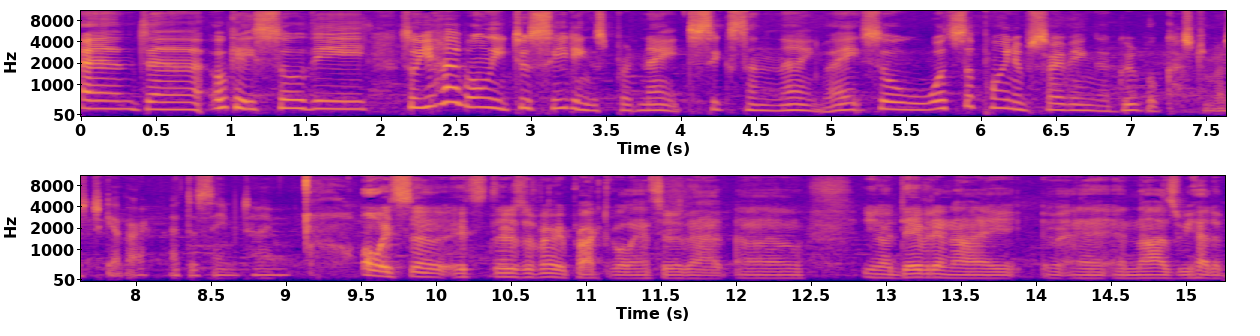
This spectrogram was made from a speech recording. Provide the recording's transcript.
And uh, okay, so the so you have only two seatings per night, six and nine, right? So what's the point of serving a group of customers together at the same time? Oh, it's a it's there's a very practical answer to that. Um, you know, David and I uh, and, and Noz, we had a,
